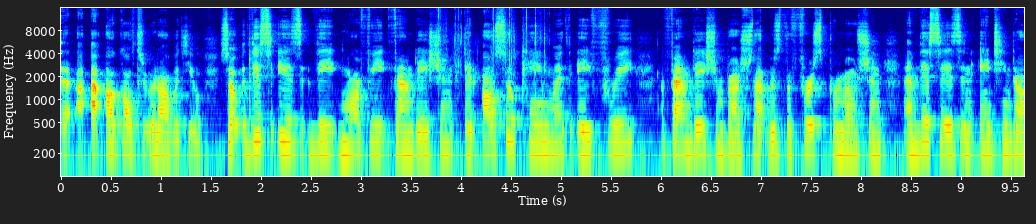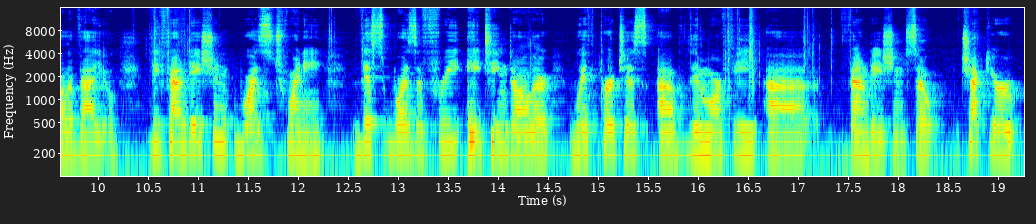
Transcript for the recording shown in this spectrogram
uh I'll go through it all with you. So this is the Morphe foundation. It also came with a free foundation brush. That was the first promotion. And this is an $18 value. The foundation was 20. This was a free $18 with purchase of the Morphe uh, foundation. So check your,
